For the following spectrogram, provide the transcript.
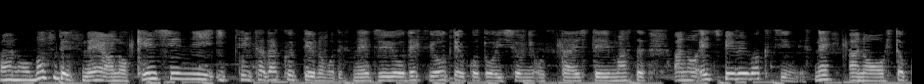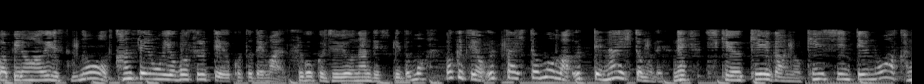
あのまずですねあの検診に行っていただくっていうのもですね重要ですよということを一緒にお伝えしています。あの HPV ワクチンですね。あのヒトパピロマウイルスの感染を予防するということで、まあ、すごく重要なんですけどもワクチンを打った人も、まあ、打ってない人もですね子宮頸がんの検診っていうのは必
